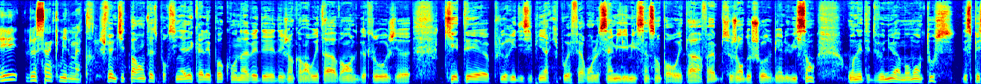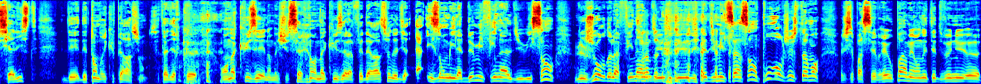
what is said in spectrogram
et le 5000 mètres. Je fais une petite parenthèse pour signaler qu'à l'époque, on avait des, des gens comme Aoueta avant, le Rouge, euh, qui étaient euh, pluridisciplinaires, qui pouvaient faire bon, le 5000 et 1500 pour Aoueta, enfin ce genre de choses, bien le 800. On était devenus à un moment tous des spécialistes des, des temps de récupération. C'est-à-dire que on accusait, non mais je suis sérieux, on accusait la fédération de dire ah, ils ont mis la demi-finale du 800 le jour de la finale du, du, du, du 1500 pour justement, je sais pas si c'est vrai ou pas, mais on était devenus euh,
